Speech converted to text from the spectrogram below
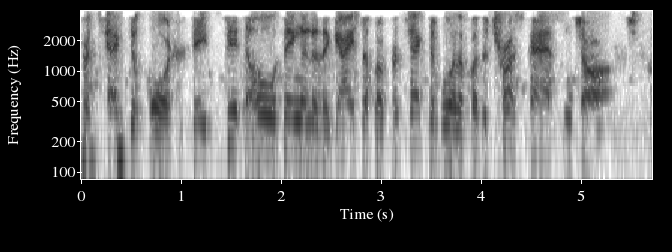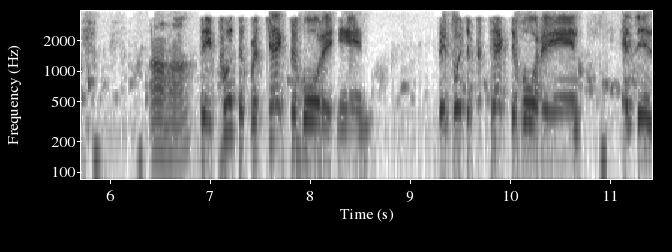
protective order. They did the whole thing under the guise of a protective order for the trespassing charge. Uh huh. They put the protective order in. They put the protective order in, and then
